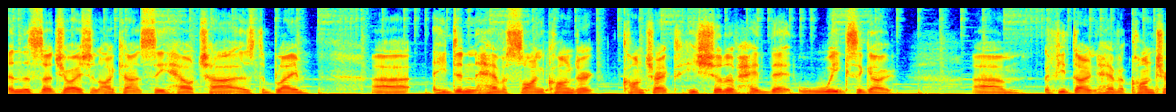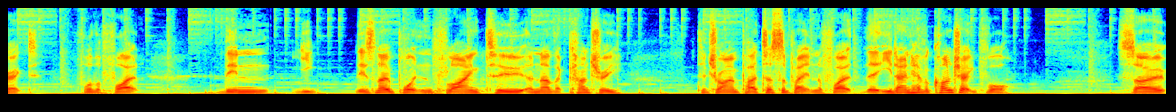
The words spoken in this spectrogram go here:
in this situation, I can't see how Charr is to blame. Uh, he didn't have a signed contract. Contract. He should have had that weeks ago. Um, if you don't have a contract for the fight, then you, there's no point in flying to another country to try and participate in a fight that you don't have a contract for. So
